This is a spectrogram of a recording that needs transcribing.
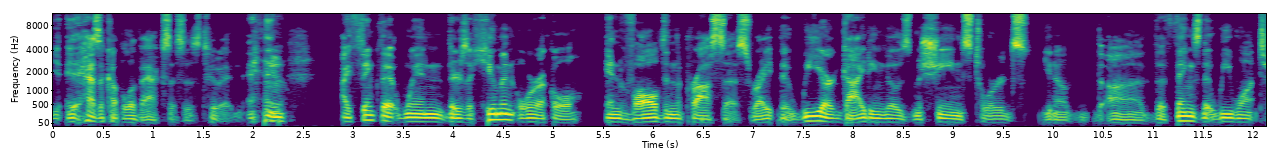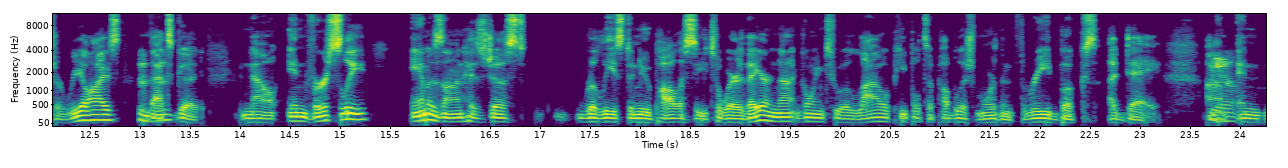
it has a couple of accesses to it. And Yeah. I think that when there's a human oracle involved in the process, right, that we are guiding those machines towards, you know, uh the things that we want to realize, Mhm. that's good. Now, inversely, Amazon has just released a new policy to where they are not going to allow people to publish more than three books a day, um, Yeah. and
